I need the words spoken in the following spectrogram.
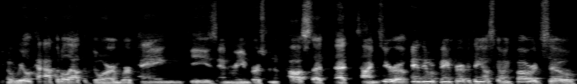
you know, real capital out the door and we're paying fees and reimbursement of costs at, at time zero. And then we're paying for everything else going forward. So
